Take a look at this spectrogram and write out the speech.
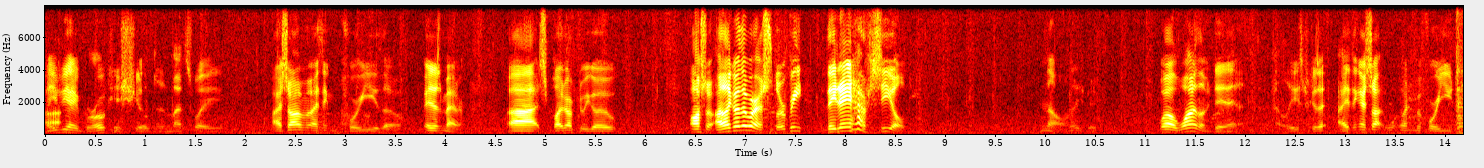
Maybe I broke his shield and that's why. I saw him, I think, before you, though. It doesn't matter. Uh, supply drop, do we go... Also, I like how they were a Slurpy. They didn't have shield. No, they did. Well, one of them didn't, at least, because I, I think I saw one before you did.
